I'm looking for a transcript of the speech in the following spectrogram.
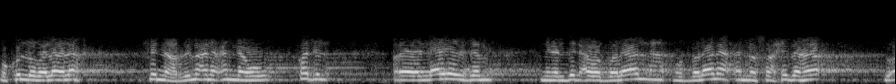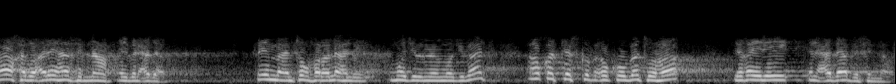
وكل ضلالة في النار بمعنى أنه قد لا يلزم من البدعة والضلال والضلالة أن صاحبها يؤاخذ عليها في النار أي بالعذاب. فإما أن تغفر له لموجب من الموجبات أو قد تسكب عقوبتها بغير العذاب في النار.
